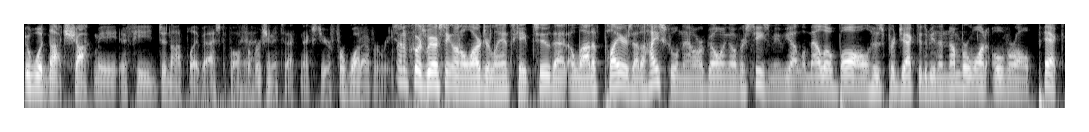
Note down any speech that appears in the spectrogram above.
it would not shock me if he did not play basketball for Virginia Tech next year for whatever reason. And of course, we are seeing on a larger landscape too that a lot of players out of high school now are going overseas. I mean, you've got Lamelo Ball, who's projected to be the number one overall pick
